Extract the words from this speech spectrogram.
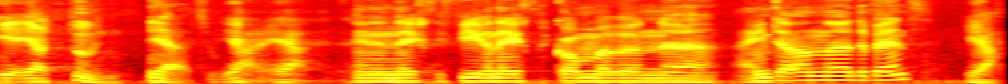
Ja, ja, toen. Ja, toen. Ja, ja. En in 1994 kwam er een eh, eind aan eh, de band. Ja,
